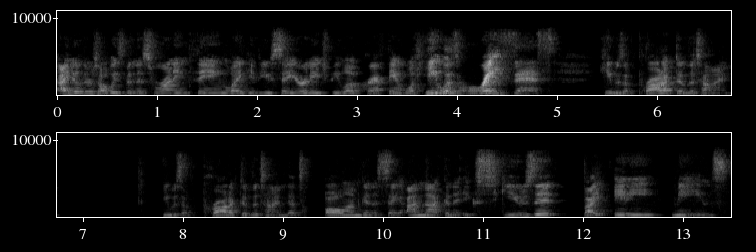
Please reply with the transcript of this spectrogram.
i know there's always been this running thing like if you say you're an hp lovecraft fan well he was racist. He was a product of the time he was a product of the time that's all i'm going to say i'm not going to excuse it by any means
